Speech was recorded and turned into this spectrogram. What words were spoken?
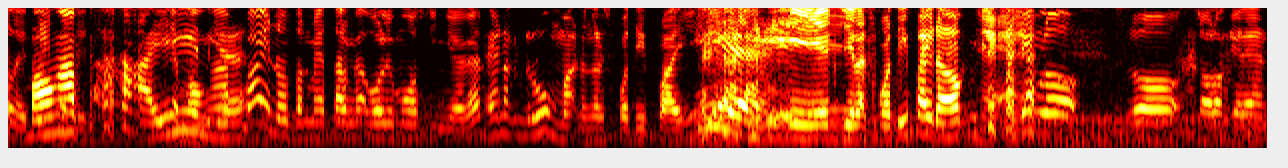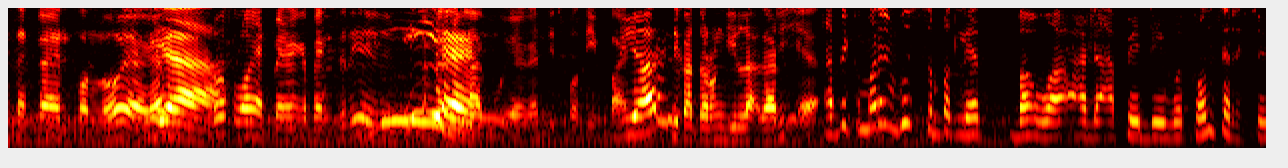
nggak- itu mau ngapain Iya, mau ya? ngapain nonton metal nggak boleh mosing ya kan? Enak di rumah denger Spotify. Iya. Iya, gila Spotify dong. Mending lo lo colokin handset ke handphone lo ya kan? Iya. Terus lo headbang headbang sendiri Iya. lagu ya kan di Spotify. Biarin dikata orang gila kan. Iya. Tapi kemarin gue sempat lihat bahwa ada APD buat konser, cuy.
